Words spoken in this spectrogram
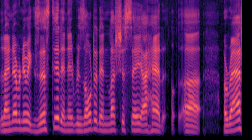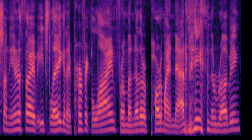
that i never knew existed and it resulted in let's just say i had uh a rash on the inner thigh of each leg and a perfect line from another part of my anatomy and the rubbing.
